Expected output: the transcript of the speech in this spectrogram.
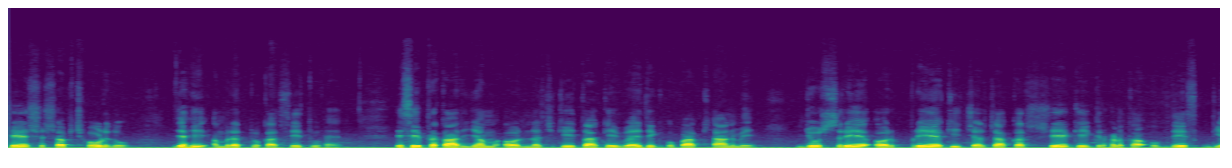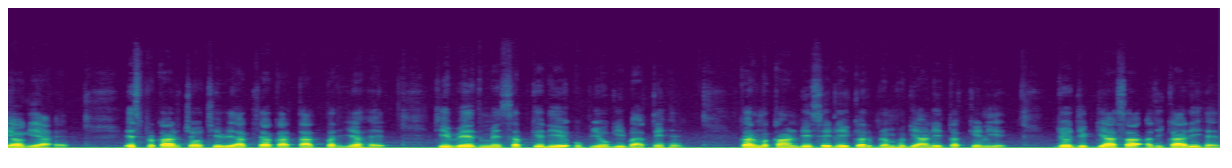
शेष सब छोड़ दो, यही अमृत्व का सेतु है। इसी प्रकार यम और नचकेता के वैदिक उपाख्यान में जो श्रेय और प्रेय की चर्चा कर श्रेय के ग्रहण का उपदेश दिया गया है, इस प्रकार चौथी व्याख्या का तात्पर्य यह है कि वेद में सबके लिए उपयोगी बातें हैं। कर्मकांडी से लेकर ब्रह्मज्ञानी तक के लिए जो जिज्ञासा अधिकारी है,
